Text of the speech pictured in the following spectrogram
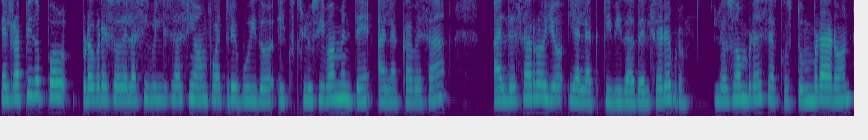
El rápido progreso de la civilización fue atribuido exclusivamente a la cabeza, al desarrollo y a la actividad del cerebro. Los hombres se acostumbraron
